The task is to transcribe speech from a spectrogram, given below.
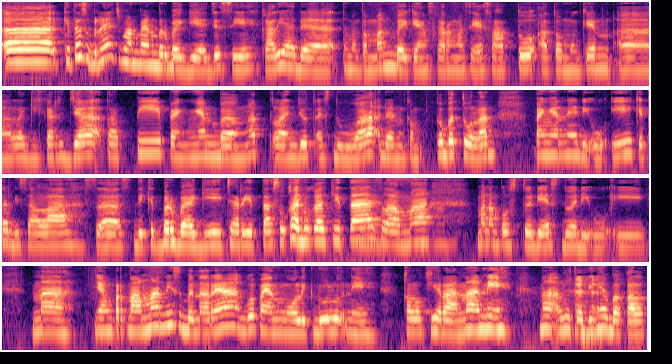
eh, kita sebenarnya cuma pengen berbagi aja sih. Kali ada teman-teman baik yang sekarang masih S1 atau mungkin eh, lagi kerja tapi pengen banget lanjut S2 dan ke- kebetulan pengennya di UI kita bisalah se- sedikit berbagi cerita suka duka kita selama menempuh studi S2 di UI. Nah, yang pertama nih sebenarnya gue pengen ngulik dulu nih. Kalau Kirana nih, nah lu tadinya bakal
